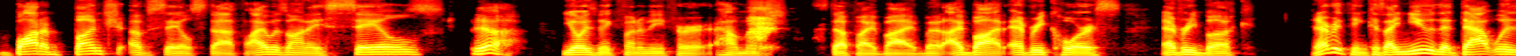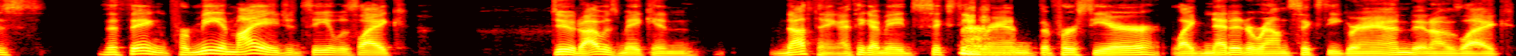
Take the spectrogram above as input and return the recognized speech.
bought a bunch of sales stuff. I was on a sales. Yeah. You always make fun of me for how much stuff I buy, but I bought every course, every book, and everything because I knew that that was the thing for me and my agency. It was like, dude, I was making nothing. I think I made 60 grand the first year, like netted around 60 grand. And I was like,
